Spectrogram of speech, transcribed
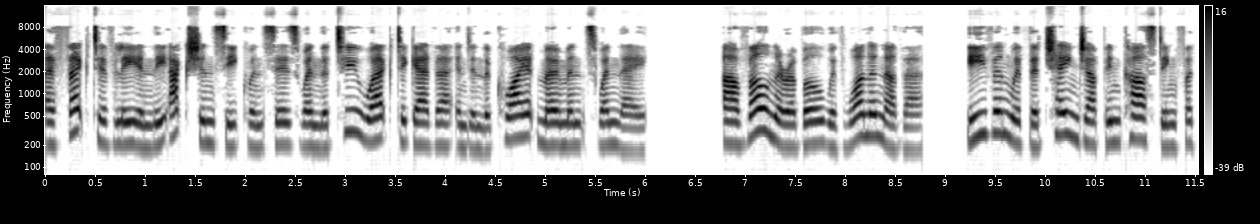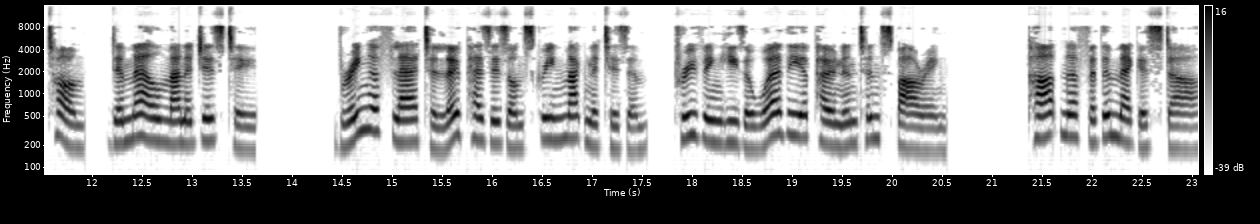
effectively in the action sequences when the two work together and in the quiet moments when they are vulnerable with one another. Even with the change-up in casting for Tom, Duhamel manages to bring a flair to Lopez's on-screen magnetism, proving he's a worthy opponent and sparring partner for the megastar.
